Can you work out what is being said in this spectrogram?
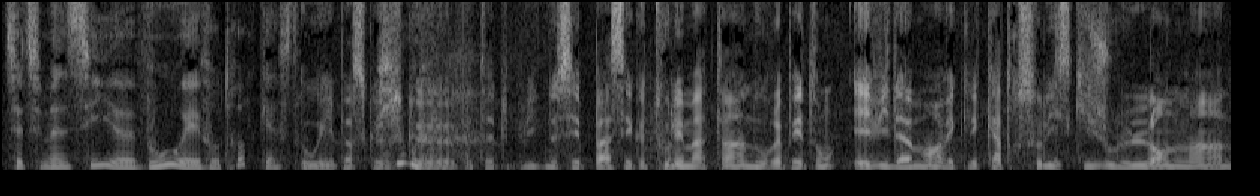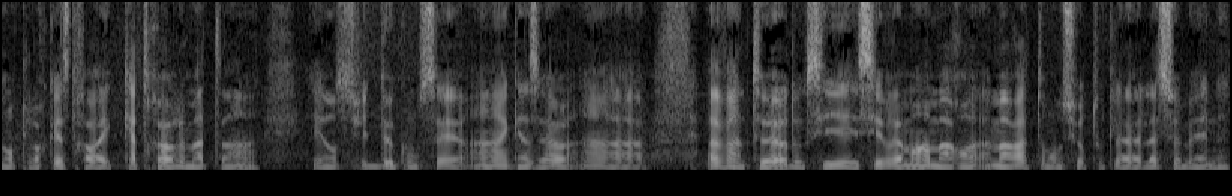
cette semaine-ci, euh, vous et votre orchestre. Oui, parce que ce que peut-être le public ne sait pas, c'est que tous les matins, nous répétons évidemment avec les quatre solistes qui jouent le lendemain. Donc l'orchestre travaille 4 heures le matin et ensuite deux concerts, un à 15h, un à 20h. Donc c'est vraiment un, mar un, marathon sur toute la, la semaine.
